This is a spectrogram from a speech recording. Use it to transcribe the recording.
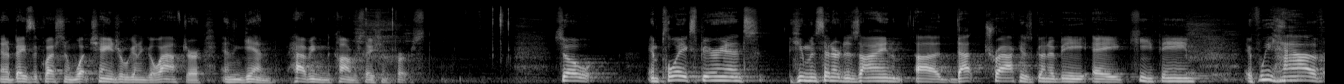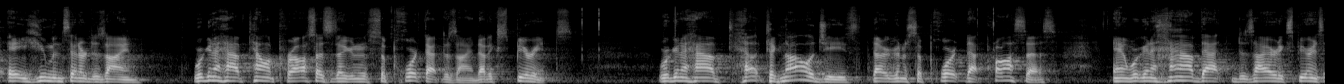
And it begs the question what change are we going to go after? And again, having the conversation first. So, employee experience, human centered design, uh, that track is going to be a key theme. If we have a human centered design, we're going to have talent processes that are going to support that design, that experience. We're going to have te- technologies that are going to support that process. And we're going to have that desired experience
